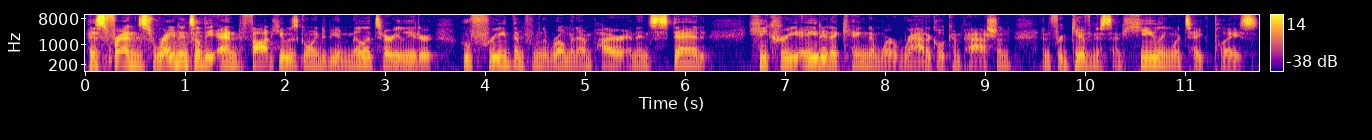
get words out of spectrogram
His friends, right until the end, thought he was going to be a military leader who freed them from the Roman Empire, and instead, he created a kingdom where radical compassion and forgiveness and healing would take place,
